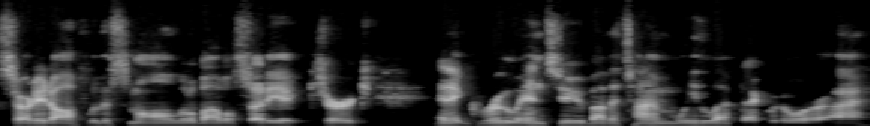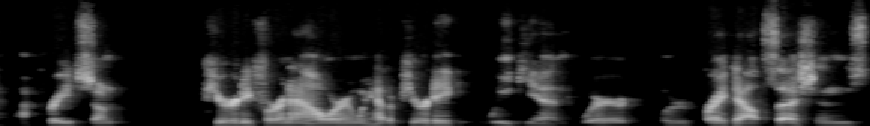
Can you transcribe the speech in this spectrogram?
started off with a small little Bible study at church, and it grew into. By the time we left Ecuador, I, I preached on purity for an hour, and we had a purity weekend where we were breakout sessions,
